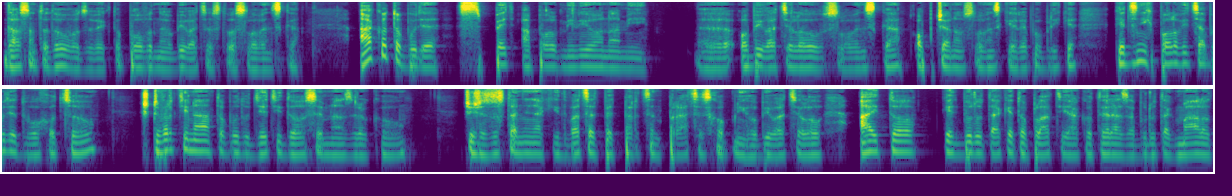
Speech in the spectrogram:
Dal som to do úvodzoviek, to pôvodné obyvateľstvo Slovenska. Ako to bude s 5,5 miliónami e, obyvateľov Slovenska, občanov Slovenskej republike, keď z nich polovica bude dôchodcov, štvrtina to budú deti do 18 rokov, čiže zostane nejakých 25 práce schopných obyvateľov. Aj to, keď budú takéto platy ako teraz a budú tak málo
